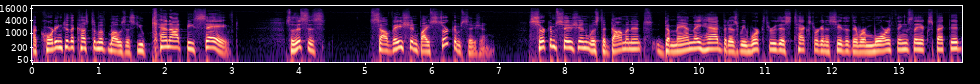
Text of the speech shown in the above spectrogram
according to the custom of Moses, you cannot be saved. So this is salvation by circumcision. Circumcision was the dominant demand they had, but as we work through this text, we're going to see that there were more things they expected,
